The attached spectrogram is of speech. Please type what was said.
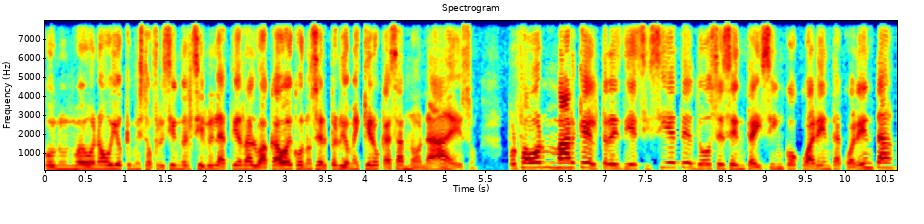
con un nuevo novio que me está ofreciendo el cielo y la tierra. Lo acabo de conocer, pero yo me quiero casar. No, nada de eso. Por favor, marque el 317-265-4040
